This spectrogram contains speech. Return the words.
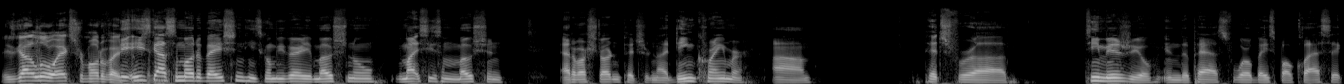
He's got a little extra motivation. He, he's got some motivation. He's going to be very emotional. You might see some emotion out of our starting pitcher tonight. Dean Kremer um, pitched for uh, Team Israel in the past World Baseball Classic.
